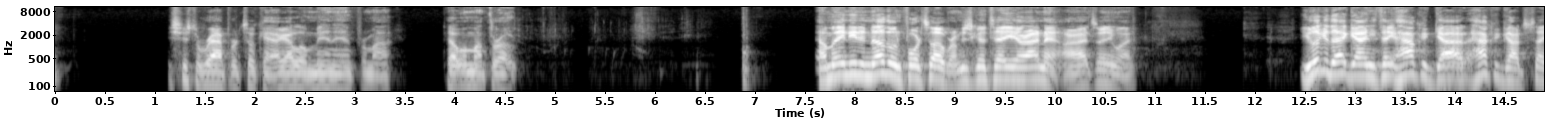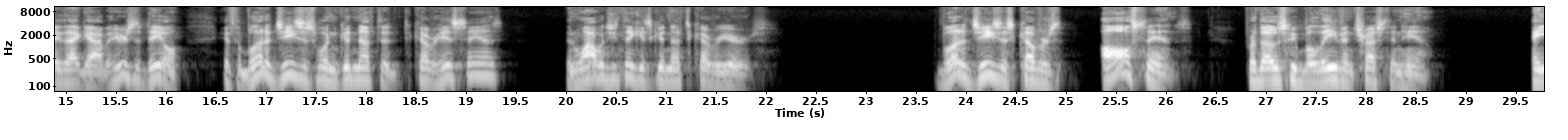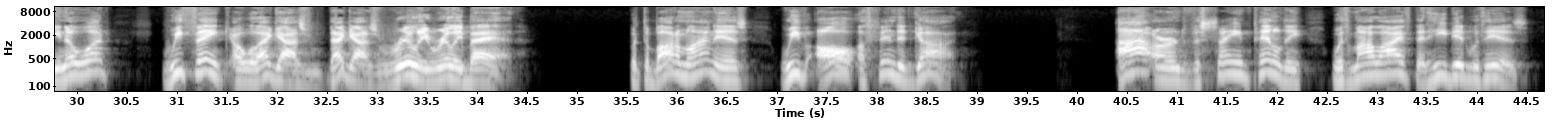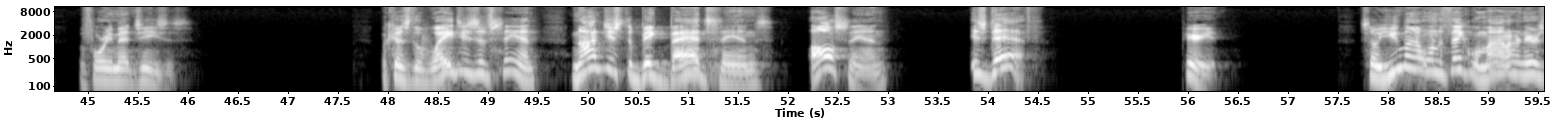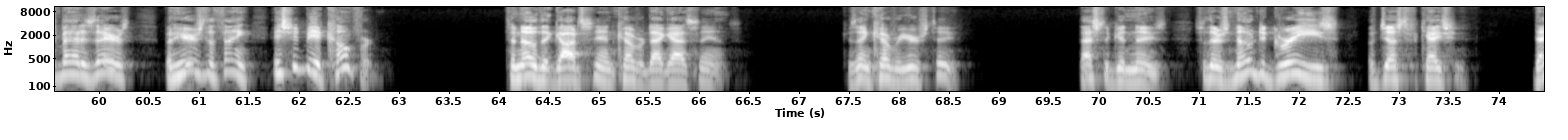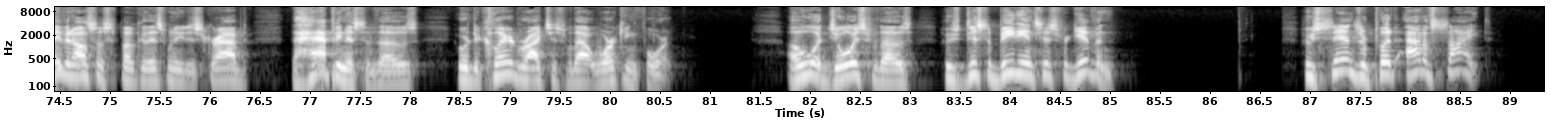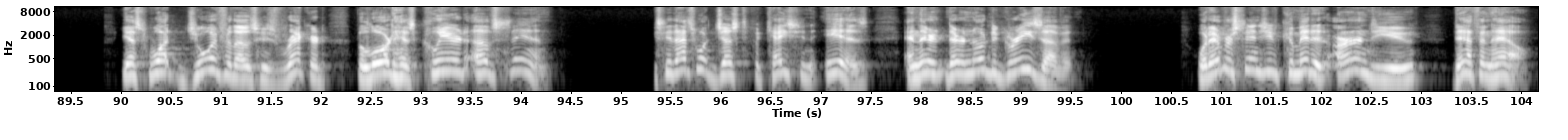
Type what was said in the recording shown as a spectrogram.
it's just a wrapper. It's okay. I got a little mint in for my, help with my throat. I may need another one before it's over. I'm just going to tell you right now. All right. So anyway, you look at that guy and you think, how could God, how could God save that guy? But here's the deal: if the blood of Jesus wasn't good enough to, to cover his sins, then why would you think it's good enough to cover yours? The blood of Jesus covers all sins for those who believe and trust in him. And you know what? We think, oh well, that guy's that guy's really, really bad. But the bottom line is we've all offended God. I earned the same penalty with my life that he did with his before he met Jesus. Because the wages of sin, not just the big bad sins, all sin, is death. Period. So you might want to think, well, mine aren't near as bad as theirs. But here's the thing it should be a comfort to know that God's sin covered that guy's sins because they can cover yours too. That's the good news. So there's no degrees of justification. David also spoke of this when he described the happiness of those who are declared righteous without working for it. Oh, what joys for those whose disobedience is forgiven, whose sins are put out of sight. Yes, what joy for those whose record the Lord has cleared of sin. You see, that's what justification is, and there, there are no degrees of it. Whatever sins you've committed earned you death and hell.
